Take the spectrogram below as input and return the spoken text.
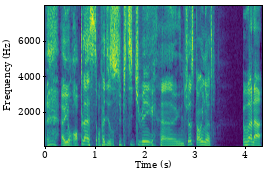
ah oui, on remplace. En fait, ils ont substitué une chose par une autre. Voilà.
